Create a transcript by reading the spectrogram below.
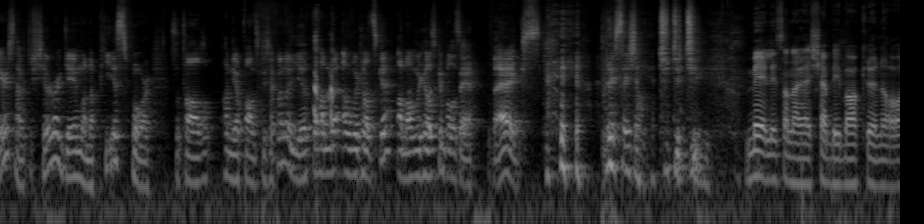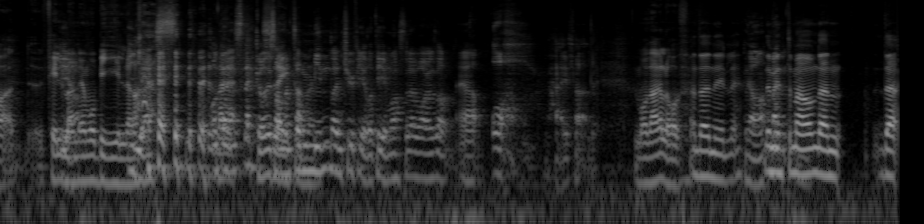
Here's how to share a game on a PS4. Så tar han japanske sjefen og gir til han amerikanske. Han amerikanske bare sier Thanks. PlayStation. Med litt sånn der shabby bakgrunn og filmer Ja. med mobil og Yes. Og den snekker de sammen på mindre enn 24 timer, så det var jo sånn Ja. Åh, helt herlig. Det må være lov. Ja, Det er nydelig. Ja, Det men- minte meg om den det,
